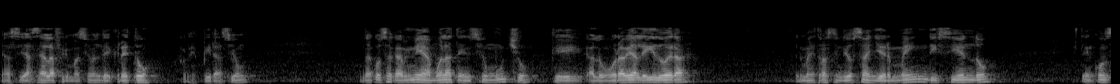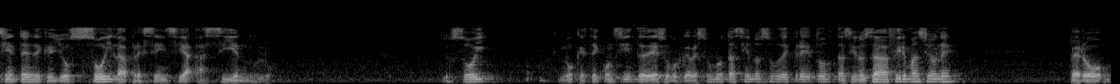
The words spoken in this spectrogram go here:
ya sea la afirmación, el decreto, respiración. Una cosa que a mí me llamó la atención mucho, que a lo mejor había leído, era el maestro ascendido Saint Germain diciendo, estén conscientes de que yo soy la presencia haciéndolo. Yo soy, no que esté consciente de eso, porque a veces uno está haciendo esos decretos, está haciendo esas afirmaciones, pero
